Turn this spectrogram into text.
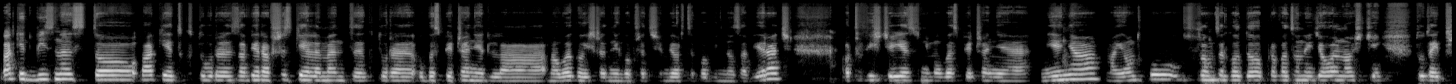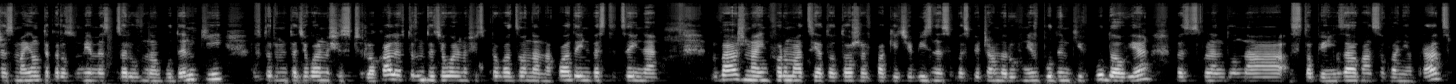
Pakiet biznes to pakiet, który zawiera wszystkie elementy, które ubezpieczenie dla małego i średniego przedsiębiorcy powinno zawierać. Oczywiście jest w nim ubezpieczenie mienia, majątku służącego do prowadzonej działalności. Tutaj przez majątek rozumiemy zarówno budynki, w którym ta działalność jest, czy lokale, w którym ta działalność jest prowadzona, nakłady inwestycyjne. Ważna informacja to to, że w pakiecie biznes ubezpieczamy również budynki w budowie, bez względu na stopień zaawansowania prac.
